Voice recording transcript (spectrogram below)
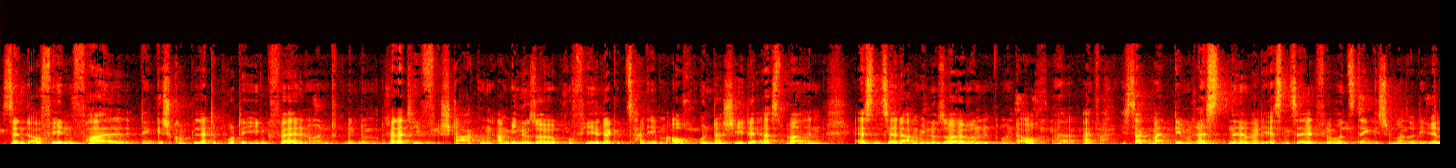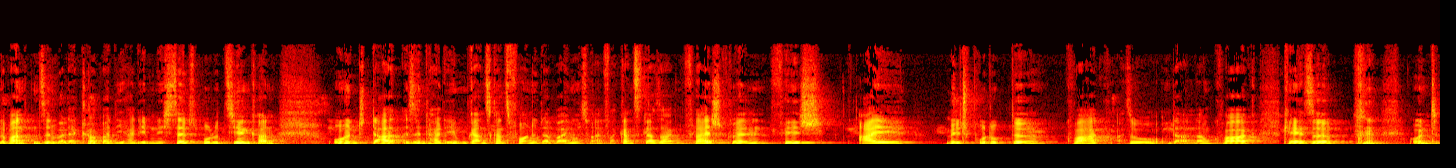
sind auf jeden Fall, denke ich, komplette Proteinquellen und mit einem relativ starken Aminosäureprofil. Da gibt's halt eben auch Unterschiede. Erstmal in essentielle Aminosäuren und auch äh, einfach, ich sag mal, dem Rest, ne, weil die essentiellen für uns, denke ich, immer so die relevanten sind, weil der Körper die halt eben nicht selbst produziert produzieren kann. Und da sind halt eben ganz, ganz vorne dabei, muss man einfach ganz klar sagen, Fleischquellen, Fisch, Ei, Milchprodukte, Quark, also unter anderem Quark, Käse und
